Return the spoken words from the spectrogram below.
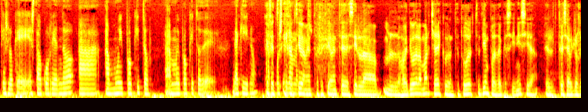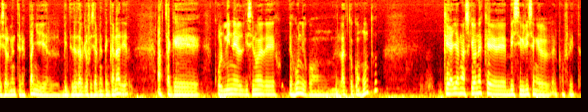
qué es lo que está ocurriendo a, a muy poquito, a muy poquito de, de aquí, ¿no? efectivamente, efectivamente. Es decir, la, el objetivo de la marcha es que durante todo este tiempo, desde que se inicia el 13 de abril oficialmente en España y el 23 de abril oficialmente en Canarias, hasta que culmine el 19 de, junio con el acto conjunto, que hayan acciones que visibilicen el, conflicto.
